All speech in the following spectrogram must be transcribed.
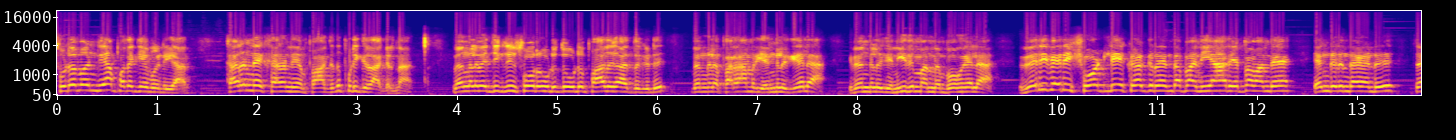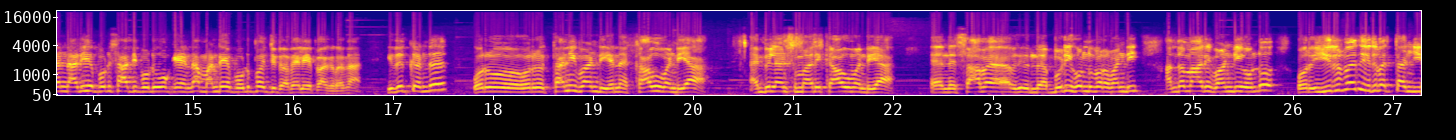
சுட வேண்டியா புதைக்க வேண்டியான் கருணை கருணையம் பார்க்குறது பிடிக்கிறார்கள் தான். இவங்களை வச்சுக்கிட்டு சோறு கொடுத்து விட்டு பாதுகாத்துக்கிட்டு. இவங்களை பராமரி எங்களுக்கு ஏல? இவங்களுக்கு நீதிமன்றம் போகல. வெரி வெரி ஷோர்ட்லி கேட்குற இந்தப்பா நீ யார்? எப்போ வந்த? எங்க இருந்தாண்டு ரெண்டு அடியை போட்டு சாத்தி போட்டு ஓகேண்டா மண்டையை போட்டு போச்சுட்டு வேலையை பார்க்கறதா? இதுக்குண்டு ஒரு ஒரு தனி வண்டி என்ன காவு வண்டியா? ஆம்புலன்ஸ் மாதிரி காவு வண்டியா? இந்த சபை இந்த பொடி கொண்டு போற வண்டி அந்த மாதிரி வண்டி கொண்டு ஒரு இருபது இருபத்தஞ்சு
